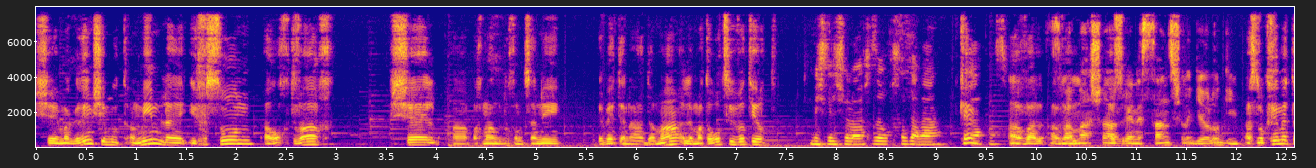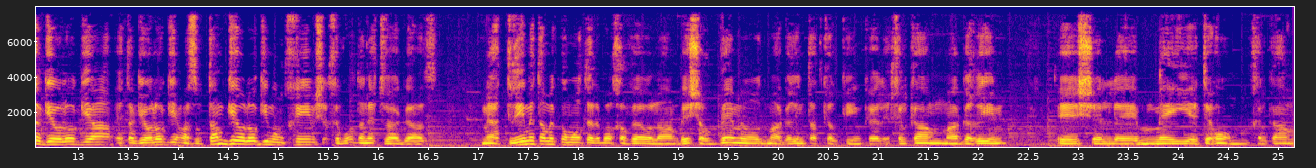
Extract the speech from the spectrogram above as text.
שהם מאגרים שמותאמים לאחסון ארוך טווח של הפחמן הדו-חמצני בבטן האדמה למטרות סביבתיות. בשביל שלא יחזרו חזרה כן. אבל, זה אבל ממש אז, הרנסאנס של הגיאולוגים. אז לוקחים את הגיאולוגיה, את הגיאולוגים, אז אותם גיאולוגים מומחים של חברות הנפט והגז, מאתרים את המקומות האלה ברחבי העולם, ויש הרבה מאוד מאגרים תת-קרקעיים כאלה, חלקם מאגרים אה, של אה, מי אה, תהום, חלקם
